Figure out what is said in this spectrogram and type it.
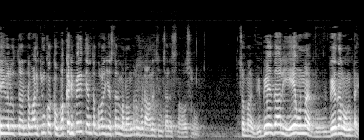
చేయగలుగుతున్నారంటే వాళ్ళకి ఇంకొక ఒక్కటి పెరిగితే ఎంత గోల చేస్తారో మనందరం కూడా ఆలోచించాల్సిన అవసరం సో మన విభేదాలు ఏ ఉన్నా విభేదాలు ఉంటాయి.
